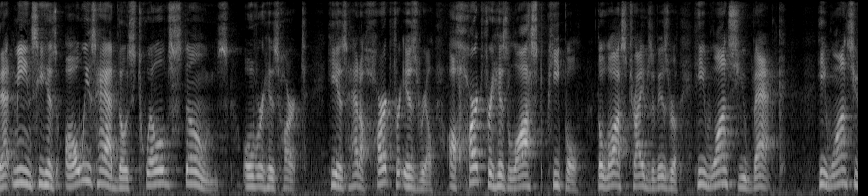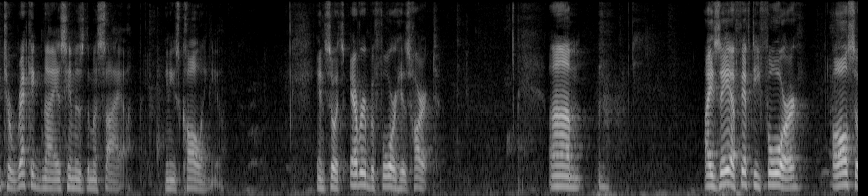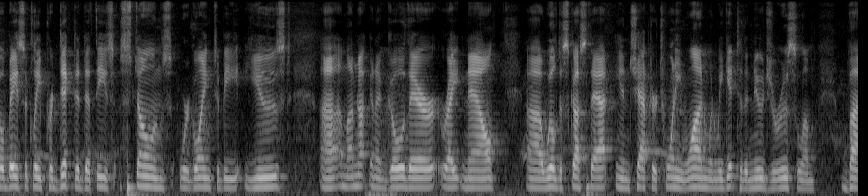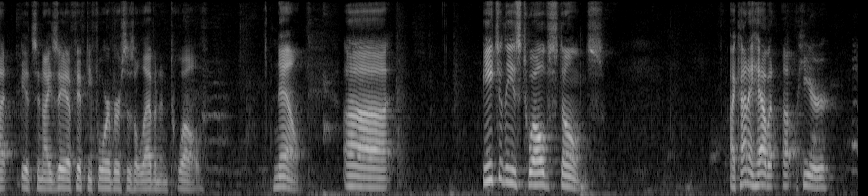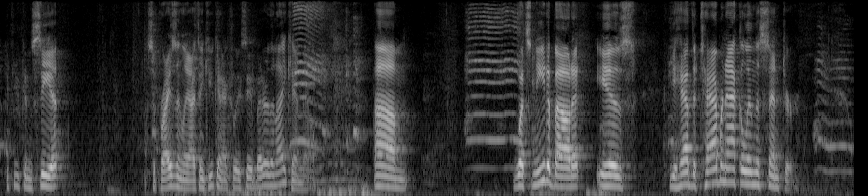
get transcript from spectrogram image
that means he has always had those 12 stones over his heart. He has had a heart for Israel, a heart for his lost people, the lost tribes of Israel. He wants you back. He wants you to recognize him as the Messiah, and he's calling you. And so it's ever before his heart. Um, Isaiah 54 also basically predicted that these stones were going to be used. Um, I'm not going to go there right now. Uh, we'll discuss that in chapter 21 when we get to the New Jerusalem, but it's in Isaiah 54, verses 11 and 12. Now, uh, each of these 12 stones, I kind of have it up here, if you can see it. Surprisingly, I think you can actually see it better than I can now. Um, what's neat about it is you have the tabernacle in the center.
